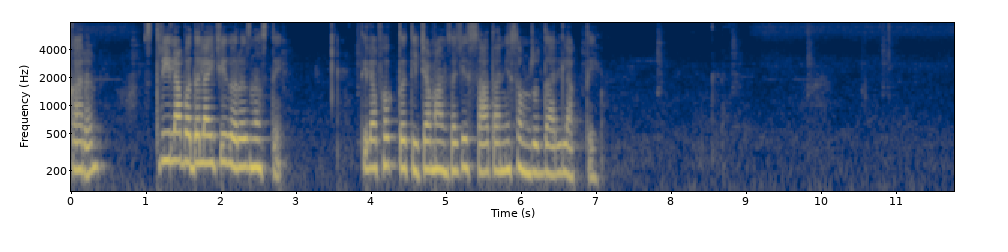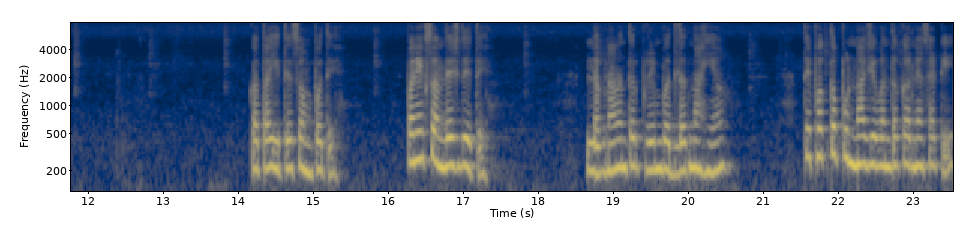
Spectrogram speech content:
कारण स्त्रीला बदलायची गरज नसते. तिला फक्त तिच्या माणसाची साथ आणि समजूतदारी लागते. कथा इथे संपते पण एक संदेश देते. लग्नानंतर प्रेम बदलत नाही ते फक्त पुन्हा जिवंत करण्यासाठी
